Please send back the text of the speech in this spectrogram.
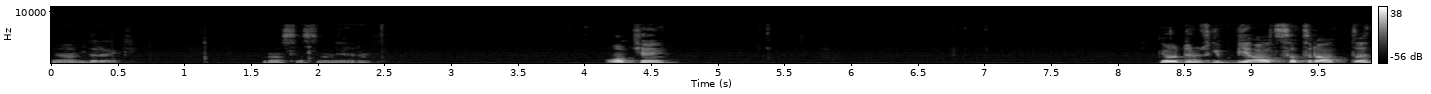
Yani direkt nasılsın diyelim. OK. Gördüğünüz gibi bir alt satıra attı.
